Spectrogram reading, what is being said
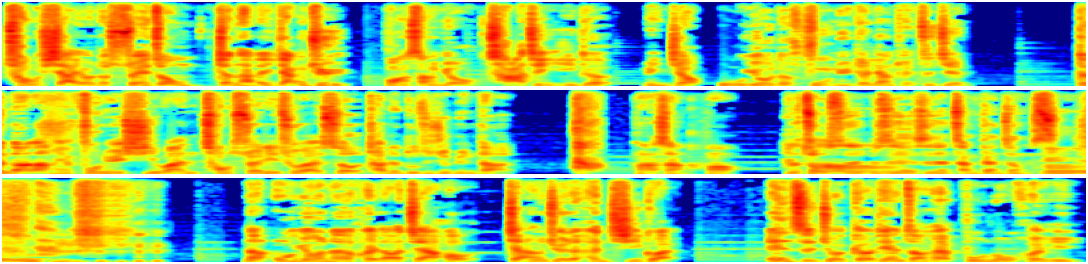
从下游的水中将他的阳具往上游插进一个名叫乌优的妇女的两腿之间。等到那名妇女洗完从水里出来的时候，她的肚子就变大了，马上啊！哦、那宙斯不是也是很常干这种事？嗯，那乌优呢，回到家后，家人觉得很奇怪，因此就隔天召开部落会议，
